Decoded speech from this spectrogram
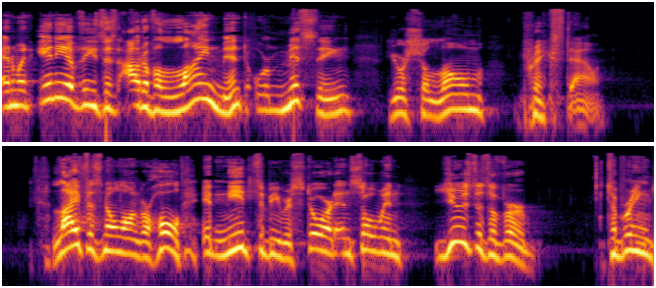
And when any of these is out of alignment or missing, your shalom breaks down. Life is no longer whole, it needs to be restored. And so, when used as a verb, to bring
